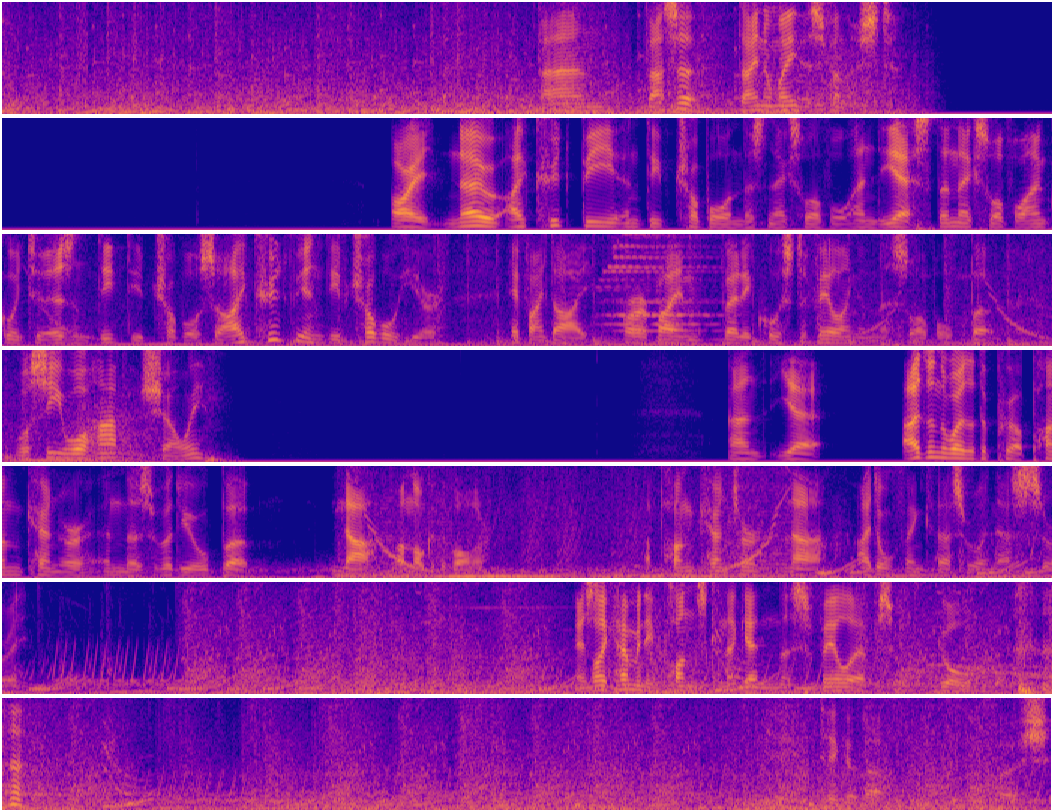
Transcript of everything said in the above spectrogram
And that's it. Dino Might is finished. Alright, now I could be in deep trouble in this next level, and yes, the next level I'm going to is indeed deep trouble, so I could be in deep trouble here if I die, or if I'm very close to failing in this level, but we'll see what happens, shall we? And yeah, I don't know whether to put a pun counter in this video, but nah, I'm not going to bother. A pun counter? Nah, I don't think that's really necessary. It's like how many puns can I get in this fail episode? Go. okay, take out that blowfish.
